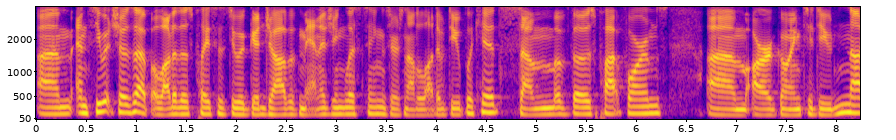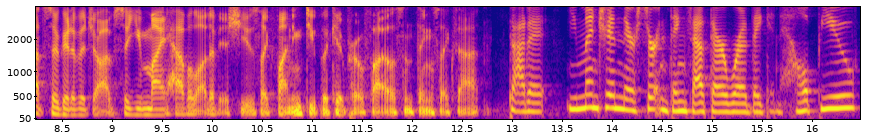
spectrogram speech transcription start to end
um, and see what shows up. A lot of those places do a good job of managing listings. There's not a lot of duplicates. Some of those platforms um, are going to do not so good of a job. So you might have a lot of issues like finding duplicate profiles and things like that. Got it. You mentioned there's certain things out there where they can help you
